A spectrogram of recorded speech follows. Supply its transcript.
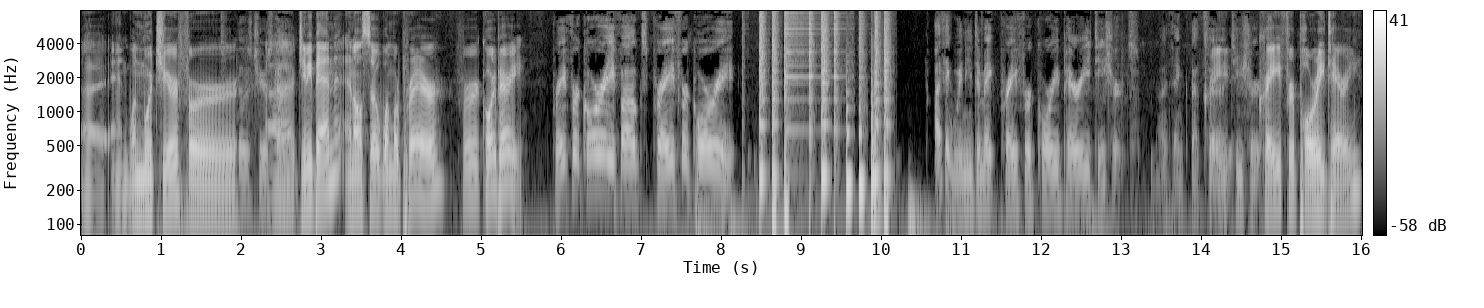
Uh, and one more cheer for Keep those cheers uh. Jamie Benn, and also one more prayer for Corey Perry. Pray for Corey, folks. Pray for Corey. I think we need to make "Pray for Corey Perry" T-shirts. I think that's a T-shirt. Crave for Pori Terry.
